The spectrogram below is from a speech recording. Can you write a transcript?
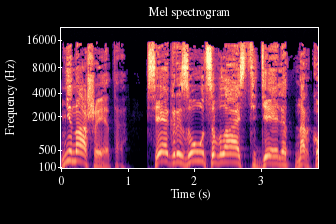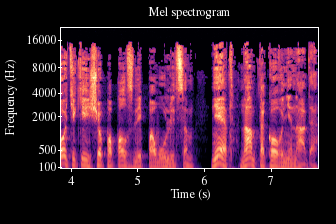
Не наше это. Все грызутся, власть делят, наркотики еще поползли по улицам. Нет, нам такого не надо.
